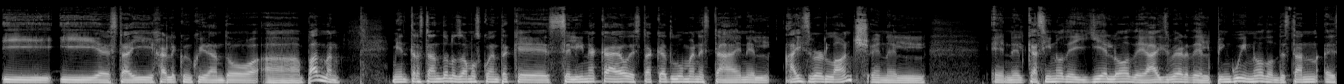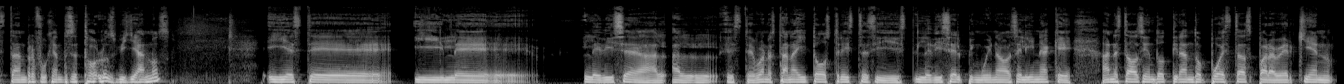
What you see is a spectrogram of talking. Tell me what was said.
Y, y está ahí Harley Quinn cuidando a Batman. Mientras tanto, nos damos cuenta que Selina Kyle, esta Catwoman, está en el Iceberg Launch, en el, en el casino de hielo de Iceberg del pingüino, donde están, están refugiándose todos los villanos. Y este. Y le le dice al, al, este, bueno, están ahí todos tristes y le dice el pingüino a Selina que han estado haciendo tirando puestas para ver quién,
